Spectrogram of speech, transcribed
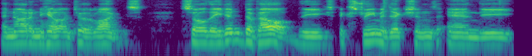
and not inhale into their lungs. So they didn't develop the extreme addictions and the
